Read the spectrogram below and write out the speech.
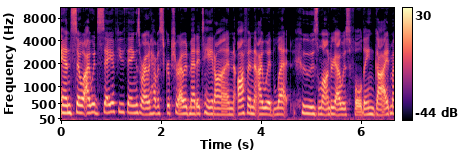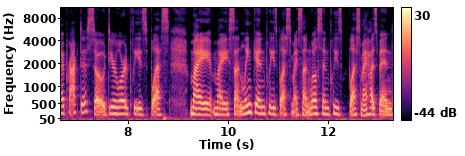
and so I would say a few things, or I would have a scripture I would meditate on. Often I would let whose laundry I was folding guide my practice. So, dear Lord, please bless my my son Lincoln. Please bless my son Wilson. Please bless my husband.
